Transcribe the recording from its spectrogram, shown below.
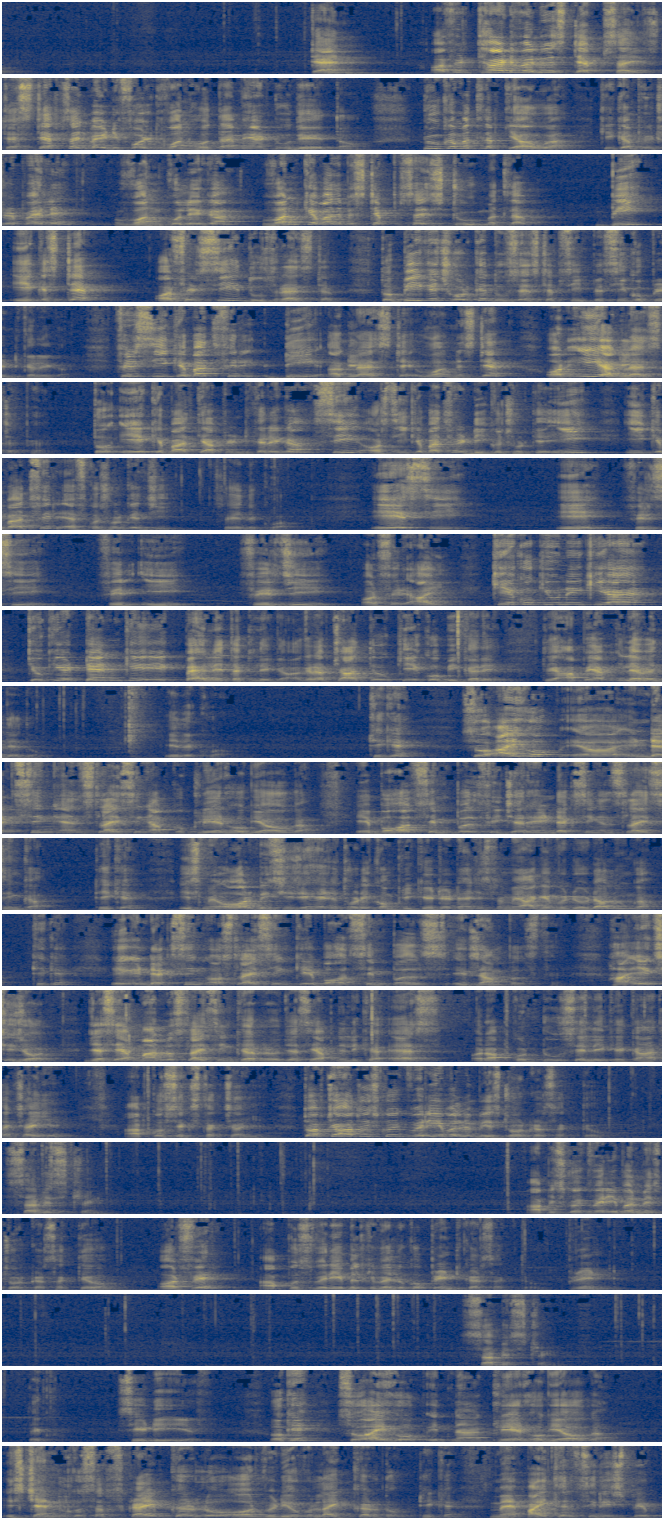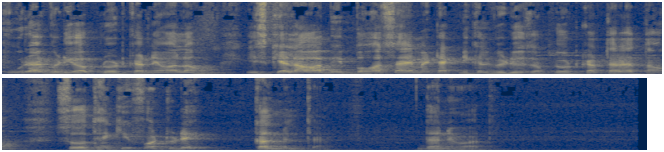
टेन और फिर थर्ड वैल्यू स्टेप साइज़ तो step size by default one होता है। मैं यहाँ टू दे देता हूँ। टू का मतलब क्या हुआ? कि कंप्यूटर पहले वन को लेगा वन के बाद स्टेप साइज़ टू मतलब बी एक स्टेप और फिर सी दूसरा स्टेप तो बी के छोड़ के दूसरे स्टेप सी पे सी को प्रिंट करेगा। फिर सी के बाद फिर डी अगला स्टेप वन स्टेप और ई e अगला स्टेप है। तो ए के बाद क्या प्रिंट करेगा? सी और सी के बाद फिर डी को छोड़ के ई e, ई e के बाद फिर एफ़ को छोड़ के जी तो ये देखो आप। ए सी ए फिर सी फिर ई फिर जी और फिर आई के को क्यों नहीं किया है? क्योंकि ये टेन के एक पहले तक लेगा। अगर आप चाहते हो के को भी करे तो यहाँ पे आप इलेवन दे दो। ये देखो आप। ठीक है? So I hope indexing and slicing आपको क्लियर हो गया होगा। ये बहुत सिंपल फीचर है इंडेक्सिंग एंड स्लाइसिंग का। ठीक है? इसमें और भी चीज़ें हैं जो थोड़ी कॉम्प्लिकेटेड हैं, जिसमें मैं आगे वीडियो डालूँगा। ठीक है? ये इंडेक्सिंग और स्लाइसिंग के बहुत सिंपल एग्जाम्पल्स थे। हाँ एक चीज़ और। जैसे आप मान लो स्लाइसिंग कर रहे हो, जैसे आपने लिखा एस और आपको टू से लेके कहाँ तक चाहिए? आपको सिक्स तक चाहिए। तो आप चाहो तो इसको एक वेरिएबल में भी स्टोर कर सकते हो। सब स्ट्रिंग आप इसको एक वेरिएबल में स्टोर कर सकते हो और फिर आप उस वेरिएबल की वैल्यू को प्रिंट कर सकते हो। प्रिंट सब स्ट्रिंग देखो C D E F okay so I hope इतना क्लियर हो गया होगा। इस चैनल को सब्सक्राइब कर लो और वीडियो को लाइक कर दो, ठीक है? मैं पाइथन सीरीज़ पे पूरा वीडियो अपलोड करने वाला हूँ। इसके अलावा भी बहुत सारे मैं टेक्निकल वीडियोस अपलोड करता रहता हूँ। So thank you for today कल मिलते हैं। धन्यवाद।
